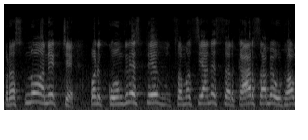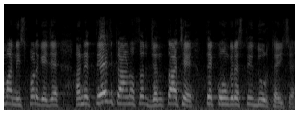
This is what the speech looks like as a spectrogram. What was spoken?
પ્રશ્નો અનેક છે, પણ કોંગ્રેસ તે સમસ્યાને સરકાર સામે ઉઠાવવામાં નિષ્ફળ ગઈ છે અને તે જ કારણોસર જનતા છે, તે કોંગ્રેસથી દૂર થઈ છે.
